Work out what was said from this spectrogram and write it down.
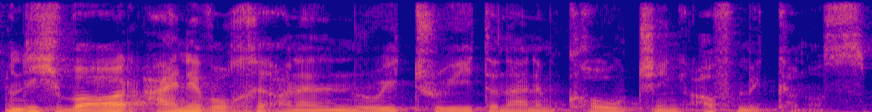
und ich war eine Woche an einem Retreat, an einem Coaching auf Mykonos.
